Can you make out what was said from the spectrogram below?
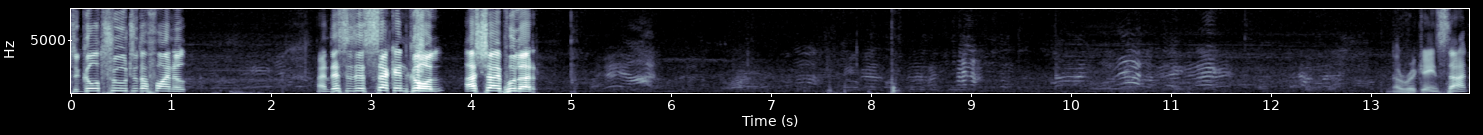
to go through to the final. And this is his second goal, Ashay Bhular. Regains that.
